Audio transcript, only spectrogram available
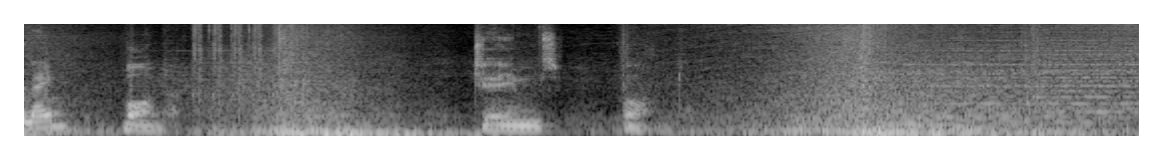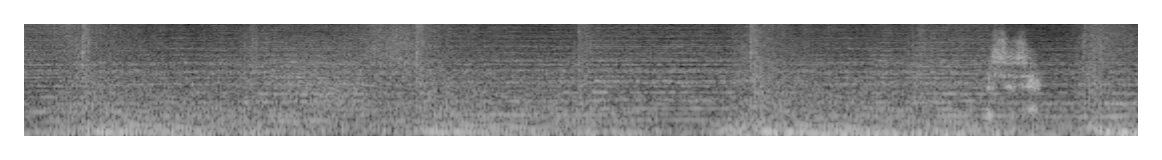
Name? Bond. James Bond. This is it.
